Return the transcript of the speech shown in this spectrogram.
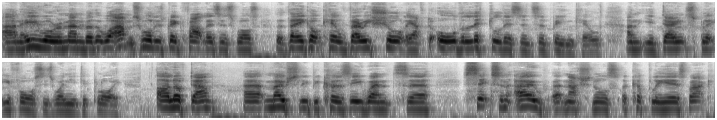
And he will remember that what happened to all his big fat lizards was that they got killed very shortly after all the little lizards had been killed, and that you don't split your forces when you deploy. I love Dan, uh, mostly because he went uh, 6 and 0 at Nationals a couple of years back.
